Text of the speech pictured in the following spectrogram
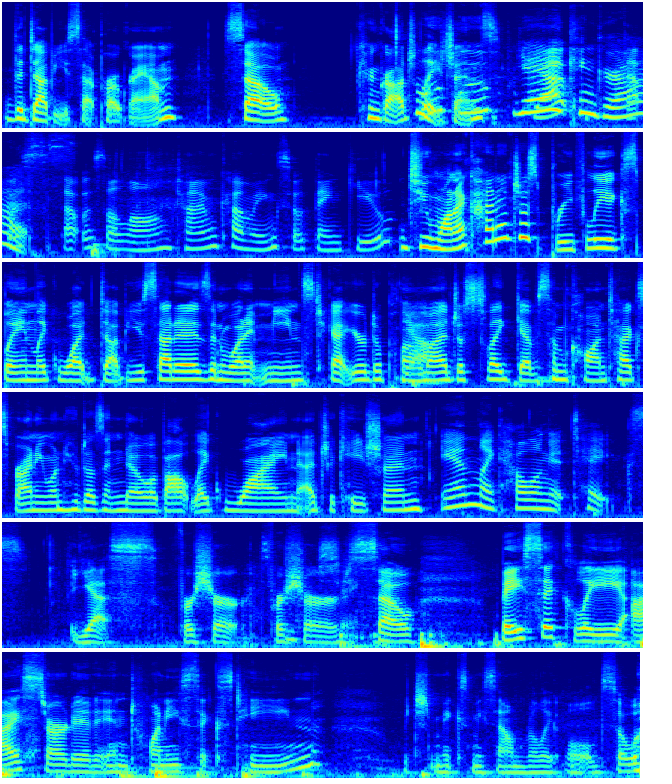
the WSET program. So, congratulations. Yay, Yep, congrats. That was, that was a long time coming, so thank you. Do you want to kind of just briefly explain like what WSET is and what it means to get your diploma Yeah. just to like give some context for anyone who doesn't know about like wine education? and like how long it takes. Yes, for sure, for sure. So basically, I started in 2016, which makes me sound really old. So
